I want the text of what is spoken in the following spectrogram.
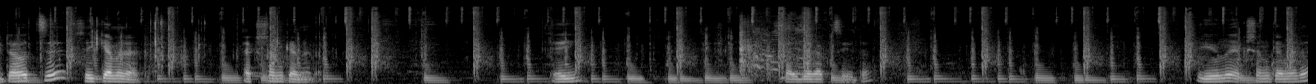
এটা হচ্ছে সেই ক্যামেরাটা অ্যাকশন ক্যামেরা। এই সাইডে রাখছি এটা। এই হলো অ্যাকশন ক্যামেরা।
